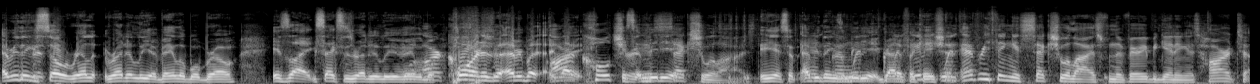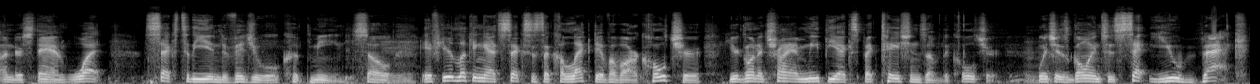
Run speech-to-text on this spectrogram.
Everything's so rel- readily available, bro. It's like sex is readily available. our Porn is everybody. our like, culture is immediate. sexualized. Yeah, so everything's And- and when- immediate when any- gratification. When, everything is sexualized from the very beginning, it's hard to understand what sex to the individual could mean. So, Mm-hmm. if you're looking at sex as a collective of our culture, you're going to try and meet the expectations of the culture, Mm-hmm. which is going to set you back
